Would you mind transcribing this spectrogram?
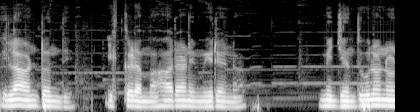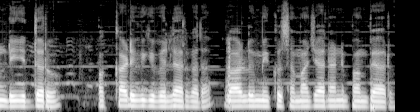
ఇలా అంటుంది ఇక్కడ మహారాణి మీరేనా? మీ జంతువుల నుండి ఇద్దరు పక్క అడవికి వెళ్ళారు కదా వాళ్ళు మీకు సమాచారాన్ని పంపారు.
